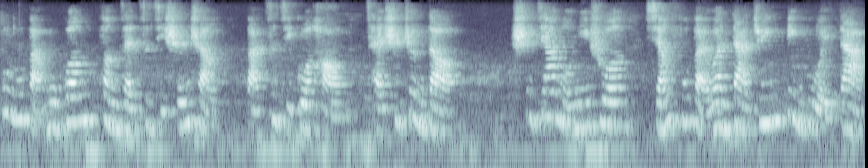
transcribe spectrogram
不如把目光放在自己身上。把自己过好才是正道。释迦牟尼说，降服百万大军并不伟大，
